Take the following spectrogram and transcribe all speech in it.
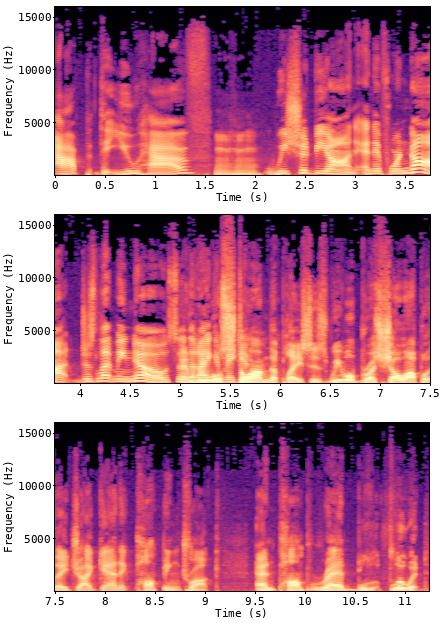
app that you have, Mhm. we should be on. And if we're not, just let me know so and that I can make storm the places. We will show up with a gigantic pumping truck and pump red bl- fluid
